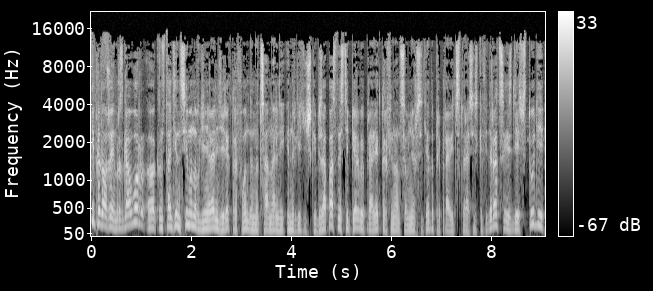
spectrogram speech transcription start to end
И продолжаем разговор. Константин Симонов, генеральный директор Фонда национальной энергетической безопасности, первый проректор финансового университета при правительстве Российской Федерации, здесь в студии.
